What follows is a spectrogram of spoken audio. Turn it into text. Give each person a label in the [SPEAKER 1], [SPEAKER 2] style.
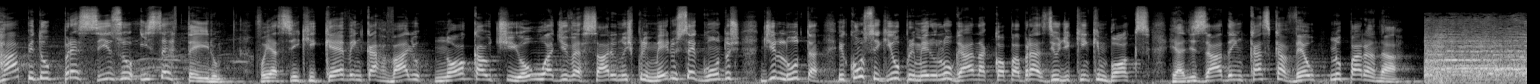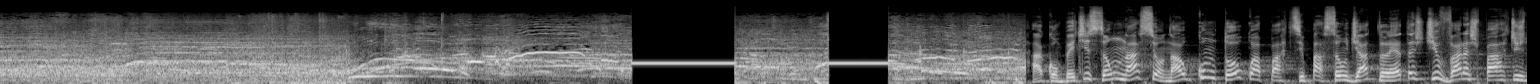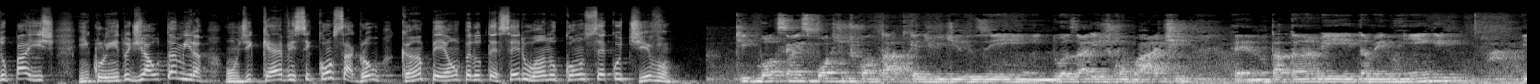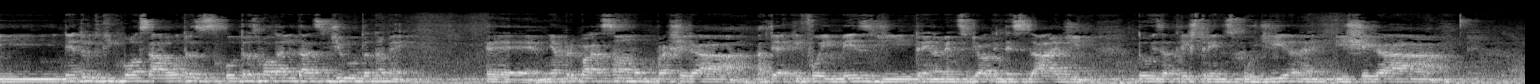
[SPEAKER 1] Rápido, preciso e certeiro. Foi assim que Kevin Carvalho nocauteou o adversário nos primeiros segundos de luta e conseguiu o primeiro lugar na Copa Brasil de Kickbox, realizada em Cascavel, no Paraná. A competição nacional contou com a participação de atletas de várias partes do país, incluindo de Altamira, onde Kevin se consagrou campeão pelo terceiro ano consecutivo.
[SPEAKER 2] Kickboxing é um esporte de contato que é dividido em duas áreas de combate, é, no tatame e também no ringue. E dentro do kickbox há outras, outras modalidades de luta também. É, minha preparação para chegar até aqui foi meses de treinamentos de alta intensidade, dois a três treinos por dia, né? E chegar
